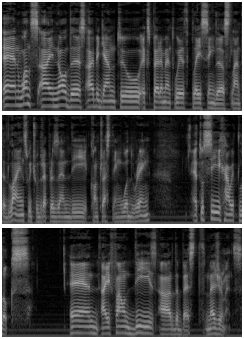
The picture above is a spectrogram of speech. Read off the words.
And once I know this, I began to experiment with placing the slanted lines, which would represent the contrasting wood ring, uh, to see how it looks. And I found these are the best measurements.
